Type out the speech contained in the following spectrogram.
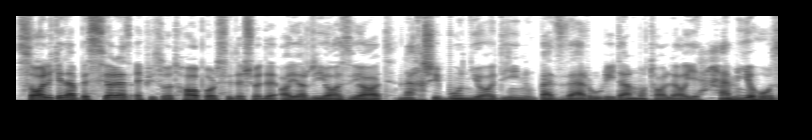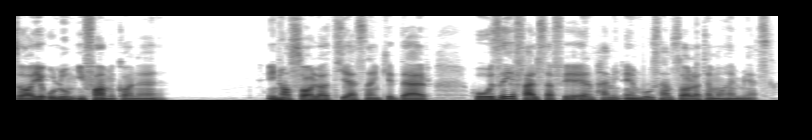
سوالی که در بسیاری از اپیزودها پرسیده شده آیا ریاضیات نقشی بنیادین و ضروری در مطالعه همه حوزه های علوم ایفا می‌کنه؟ اینها سوالاتی هستند که در حوزه فلسفه علم همین امروز هم سوالات مهمی هستند.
